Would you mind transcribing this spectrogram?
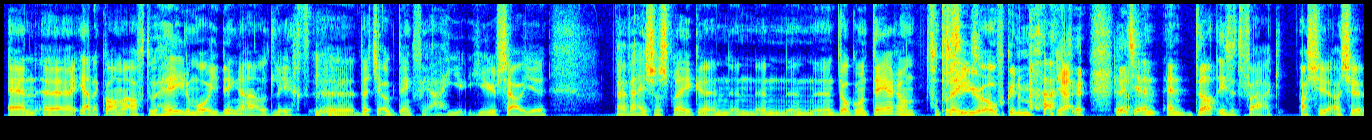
En eh, ja, daar kwamen af en toe hele mooie dingen aan het licht. Mhm. Eh, dat je ook denkt van ja, hier, hier zou je bij wijze van spreken een, een, een, een, documentaire van, van twee uur over kunnen maken. Ja, Weet je, en, en dat is het vaak. Als je, als je,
